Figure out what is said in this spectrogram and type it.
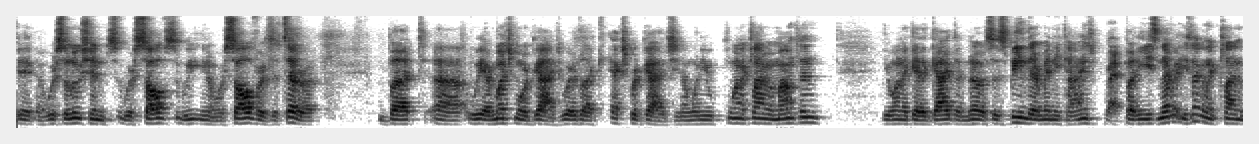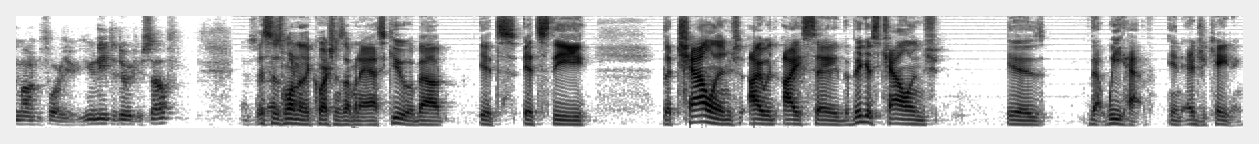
uh, we're solutions we're solves we you know we're solvers etc but uh, we are much more guides we're like expert guides you know when you want to climb a mountain you want to get a guide that knows has been there many times Right. but he's never he's not going to climb the mountain for you you need to do it yourself so This is one of the questions I'm going to ask you about. It's it's the the challenge. I would I say the biggest challenge is that we have in educating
